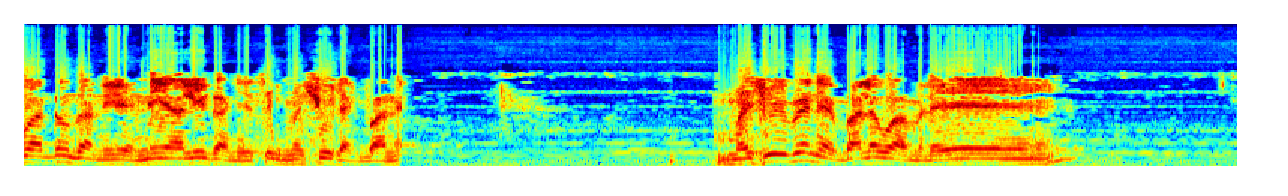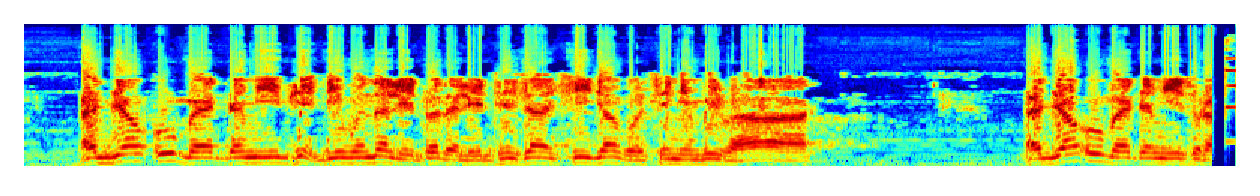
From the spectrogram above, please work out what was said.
ပွားသုံးသပ်နေတဲ့နေရာလေးကနေစိတ်မရွှေ့လိုက်ပါနဲ့မရွှေ့ဘဲနဲ့ဘာလုပ်ရမလဲအကြောင်းဥပ္ပတမီဖြင့်ဒီဝင်သက်လေထွက်သက်လေထင်ရှားရှိကြောင်းကိုဆင်ခြင်ပေးပါအကြောင်းဥပ္ပတမီဆိုတာ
